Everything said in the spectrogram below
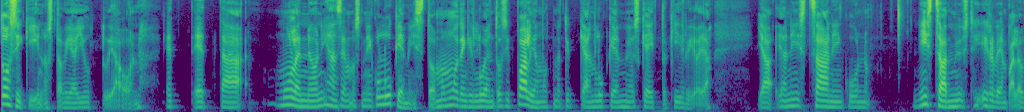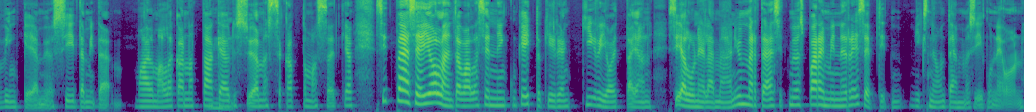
tosi kiinnostavia juttuja on. Et, että mulle ne on ihan semmoista niinku lukemistoa. Mä muutenkin luen tosi paljon, mutta mä tykkään lukea myös keittokirjoja. Ja, ja niistä saa niin kuin, niistä saa myös hirveän paljon vinkkejä myös siitä, mitä maailmalla kannattaa mm. käydä syömässä, katsomassa. Et ja sitten pääsee jollain tavalla sen niin kuin keittokirjan kirjoittajan sielun elämään. Ymmärtää sitten myös paremmin ne reseptit, miksi ne on tämmöisiä kuin ne on.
